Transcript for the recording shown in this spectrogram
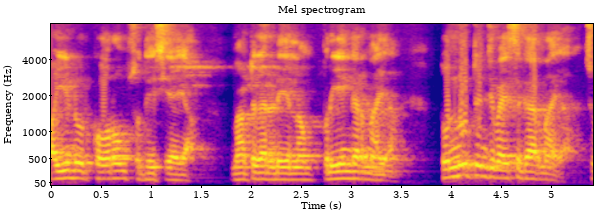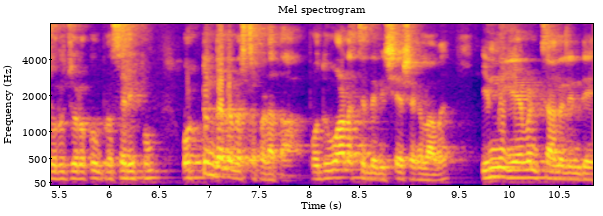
പയ്യന്നൂർ കോറോം സ്വദേശിയായ നാട്ടുകാരുടെയെല്ലാം പ്രിയങ്കരനായ തൊണ്ണൂറ്റഞ്ച് വയസ്സുകാരനായ ചുറുചുറുക്കും പ്രസരിപ്പും ഒട്ടും തന്നെ നഷ്ടപ്പെടാത്ത പൊതുവാളത്തിന്റെ വിശേഷങ്ങളാണ് ഇന്ന് ഏവൻ ചാനലിന്റെ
